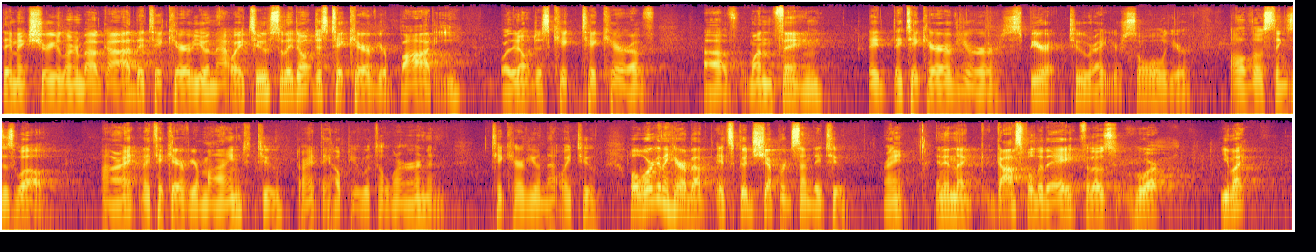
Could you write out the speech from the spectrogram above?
They make sure you learn about God. They take care of you in that way too. So they don't just take care of your body, or they don't just take care of, of one thing. They, they take care of your spirit too, right? Your soul, your all those things as well. All right? They take care of your mind too, right? They help you with to learn and take care of you in that way too. Well, we're going to hear about it's Good Shepherd Sunday too, right? And in the gospel today, for those who are, you might,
